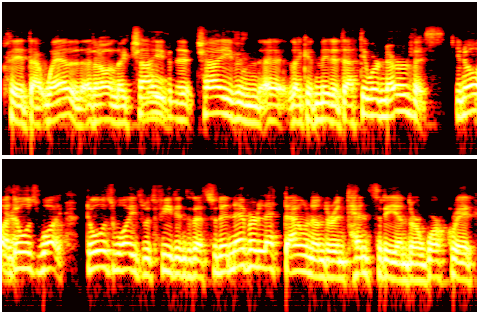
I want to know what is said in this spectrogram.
played that well at all. Like Cha no. even Cha even uh, like admitted that they were nervous, you know, yeah. and those what those wides would feed into that. So they never let down on their intensity and their work rate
